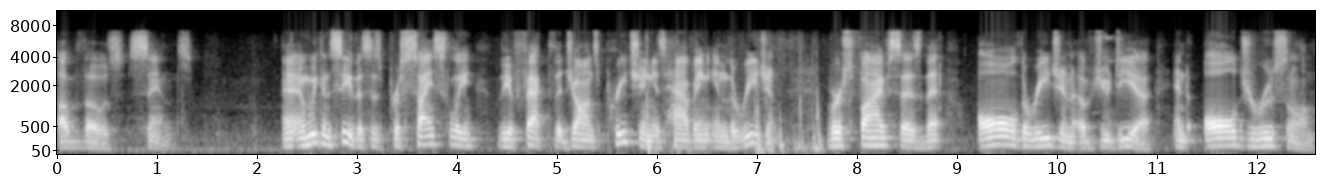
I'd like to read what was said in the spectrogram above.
of those sins. And we can see this is precisely the effect that John's preaching is having in the region. Verse 5 says that all the region of Judea and all Jerusalem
